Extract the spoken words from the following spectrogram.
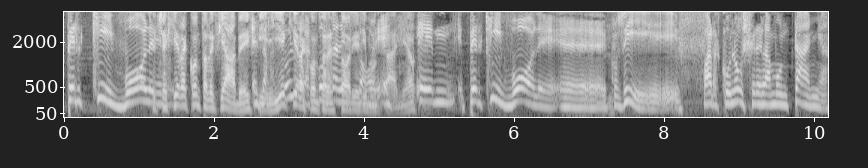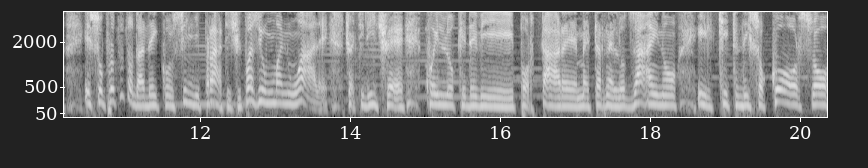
per chi vuole. E c'è chi racconta le fiabe ai figli Esatto, e chi lui racconta le storie, di storie. montagna. ok. E, mh, per chi vuole eh, così far conoscere la montagna e soprattutto dà dei consigli pratici, quasi un manuale, cioè ti dice quello che devi portare, mettere nello zaino, il kit di soccorso,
